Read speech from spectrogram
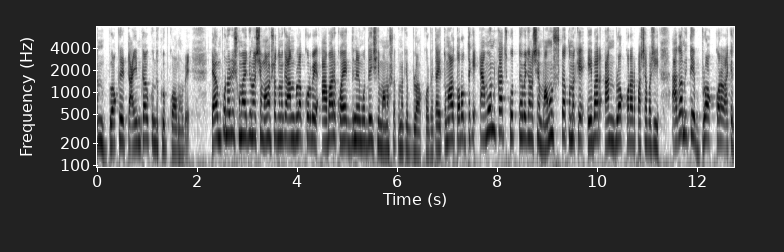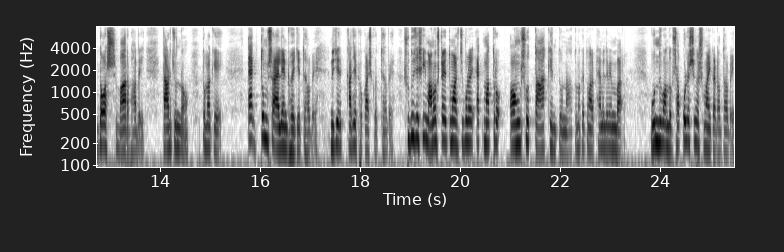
আনব্লকের টাইমটাও কিন্তু খুব কম হবে। টেম্পোনারি সময়ের জন্য সে মানুষটা তোমাকে আনব্লক করবে, আবার কয়েকদিনের মধ্যেই সেই মানুষটা তোমাকে ব্লক করবে। তাই তোমার তরফ থেকে এমন কাজ করতে হবে যেন সে মানুষটা তোমাকে এবার আনব্লক করার পাশাপাশি আগামীতে ব্লক করার আগে দশ বার ভাবে। তার জন্য তোমাকে একদম সাইলেন্ট হয়ে যেতে হবে। নিজের কাজে ফোকাস করতে হবে। শুধু যে সেই মানুষটাই তোমার জীবনের একমাত্র অংশ তা কিন্তু না। তোমাকে তোমার ফ্যামিলি মেম্বার বন্ধু বান্ধব সকলের সঙ্গে সময় কাটাতে হবে।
